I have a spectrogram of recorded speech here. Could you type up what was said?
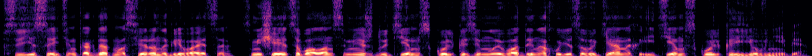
В связи с этим, когда атмосфера нагревается, смещается баланс между тем, сколько земной воды находится в океанах, и тем, сколько ее в небе.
